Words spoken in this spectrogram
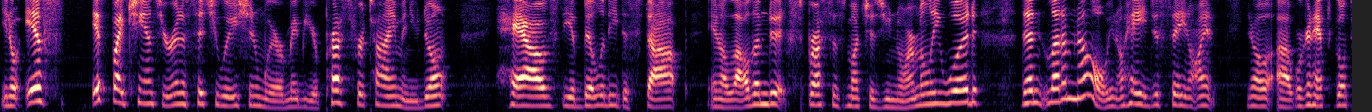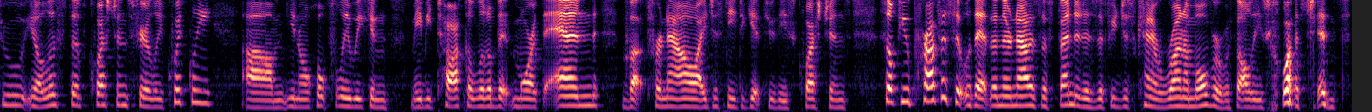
you know, if if by chance you're in a situation where maybe you're pressed for time and you don't have the ability to stop and allow them to express as much as you normally would, then let them know. You know, hey, just say, you know, I, you know, uh, we're going to have to go through, you know, a list of questions fairly quickly. Um, you know, hopefully we can maybe talk a little bit more at the end, but for now, I just need to get through these questions. So if you preface it with that, then they're not as offended as if you just kind of run them over with all these questions.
